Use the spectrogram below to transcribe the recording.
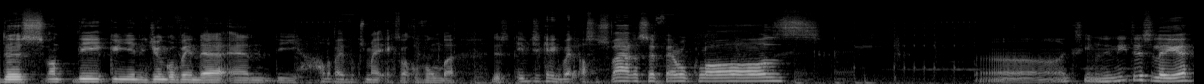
Dus, want die kun je in de jungle vinden. En die hadden wij volgens mij echt wel gevonden. Dus eventjes kijken bij de accessoires. Feral Claws. Uh, ik zie hem er niet tussen liggen.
